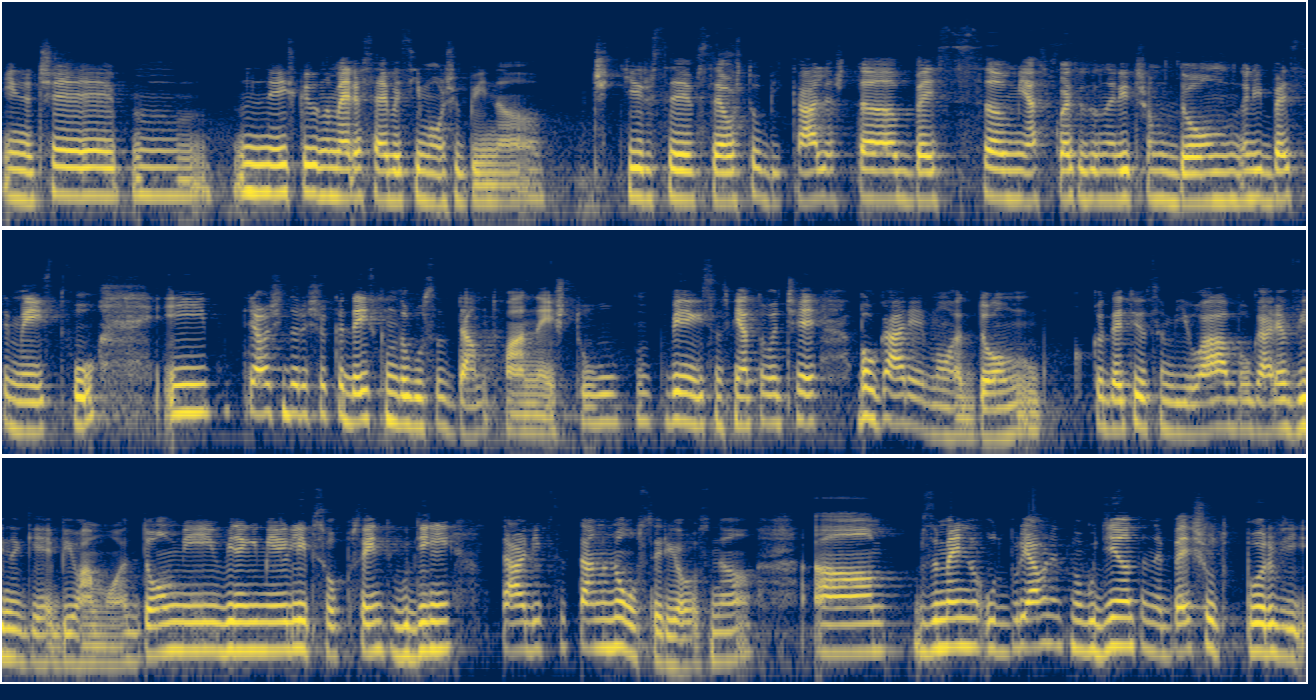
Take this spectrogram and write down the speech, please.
Иначе м- не исках да намеря себе си, може би, на 40, все още обикаляща, без място, което да наричам дом, нали, без семейство. И трябваше да реша къде искам да го създам това нещо. Винаги съм смятала, че България е моят дом, където и да съм била, България винаги е била моя дом и винаги ми е липсва. В последните години тази липса стана много сериозна. А, за мен отборяването на годината не беше от 1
